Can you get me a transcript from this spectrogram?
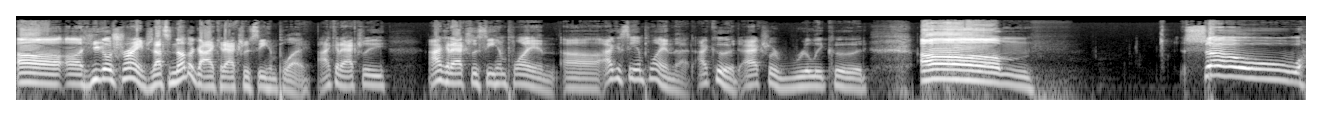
Uh uh Hugo Strange. That's another guy I could actually see him play. I could actually I could actually see him playing. Uh I could see him playing that. I could. I actually really could. Um so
